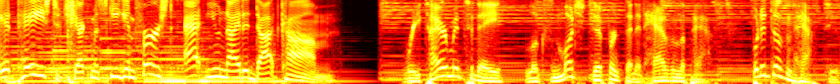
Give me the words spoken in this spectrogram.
It pays to check Muskegon Muskegon first at united.com. Retirement today looks much different than it has in the past, but it doesn't have to.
